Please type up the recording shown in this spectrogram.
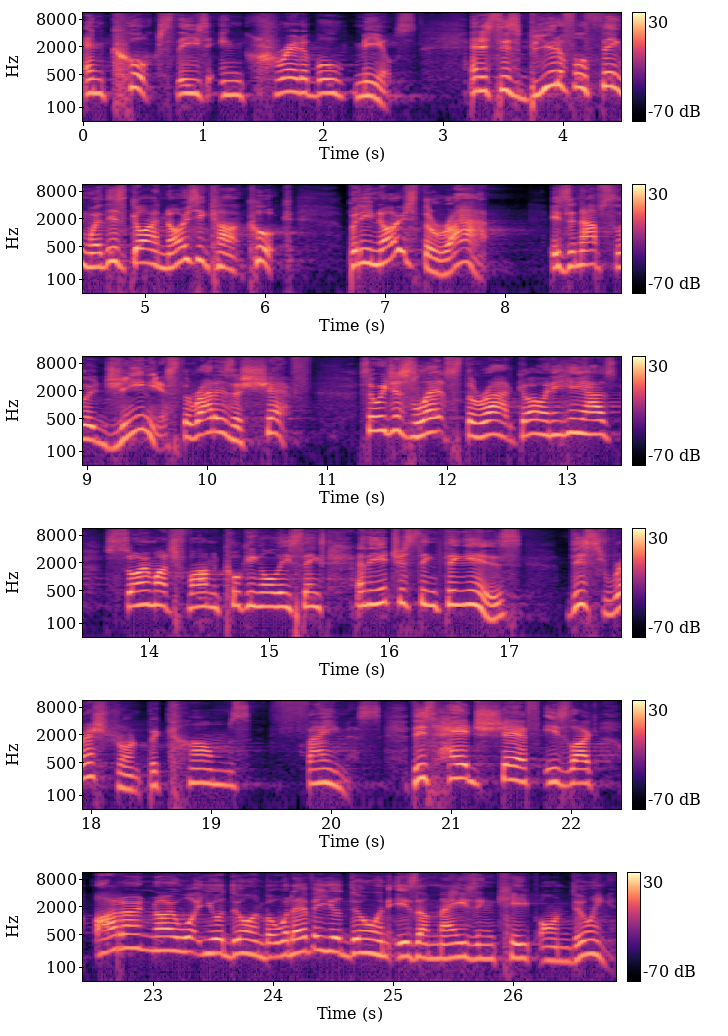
and cooks these incredible meals. And it's this beautiful thing where this guy knows he can't cook, but he knows the rat is an absolute genius. The rat is a chef. So he just lets the rat go and he has so much fun cooking all these things. And the interesting thing is, this restaurant becomes famous. This head chef is like, I don't know what you're doing, but whatever you're doing is amazing. Keep on doing it.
